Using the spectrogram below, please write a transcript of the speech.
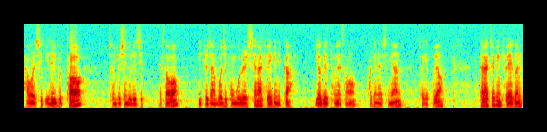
4월 11일부터 전주시 누리집에서 입주자 모집 공고를 시행할 계획이니까 여기를 통해서 확인하시면 되겠고요. 대략적인 계획은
